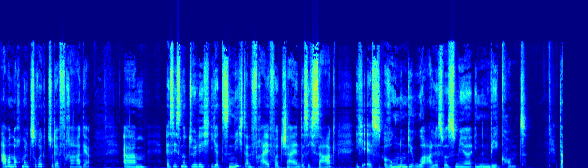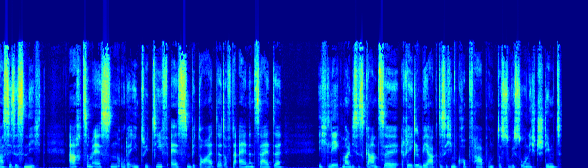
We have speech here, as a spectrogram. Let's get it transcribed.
Aber nochmal zurück zu der Frage. Ähm, es ist natürlich jetzt nicht ein Freifahrtschein, dass ich sage, ich esse rund um die Uhr alles, was mir in den Weg kommt. Das ist es nicht. Achtsam essen oder intuitiv essen bedeutet auf der einen Seite, ich lege mal dieses ganze Regelwerk, das ich im Kopf habe und das sowieso nicht stimmt,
